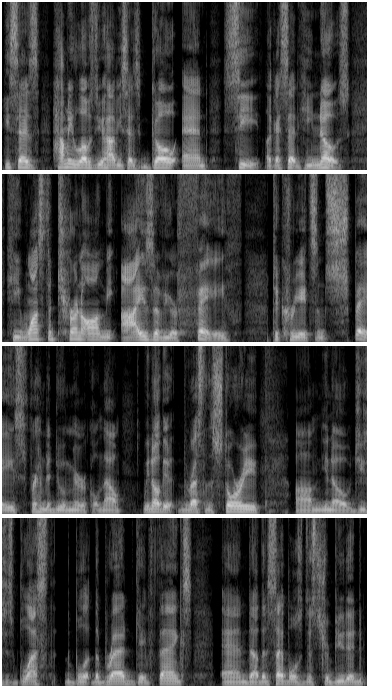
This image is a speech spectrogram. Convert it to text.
He says, How many loves do you have? He says, Go and see. Like I said, he knows. He wants to turn on the eyes of your faith to create some space for him to do a miracle. Now, we know the, the rest of the story. Um, you know, Jesus blessed the, the bread, gave thanks, and uh, the disciples distributed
